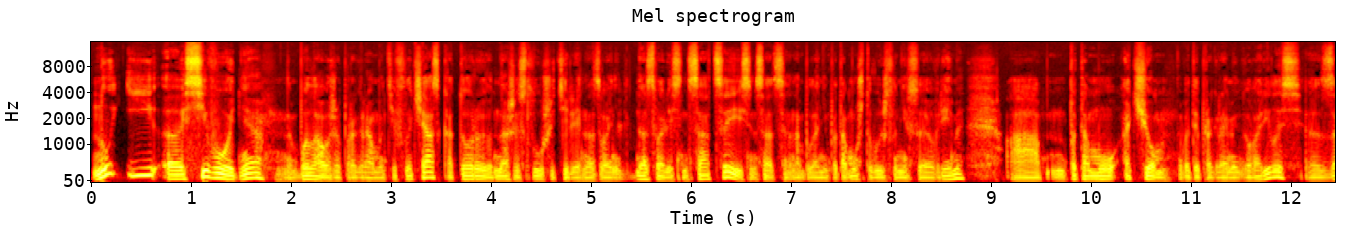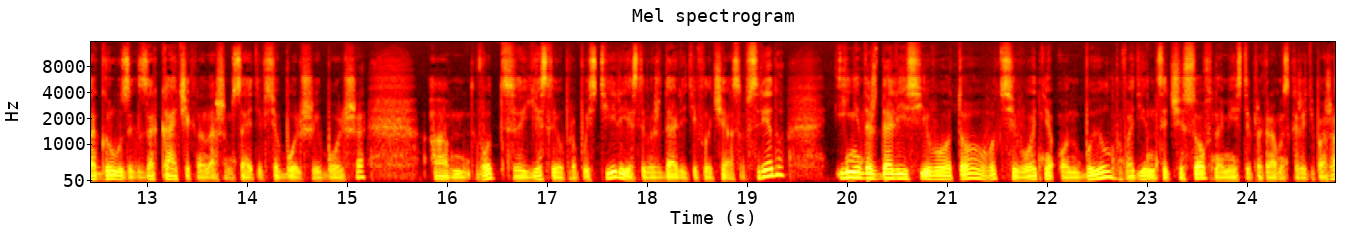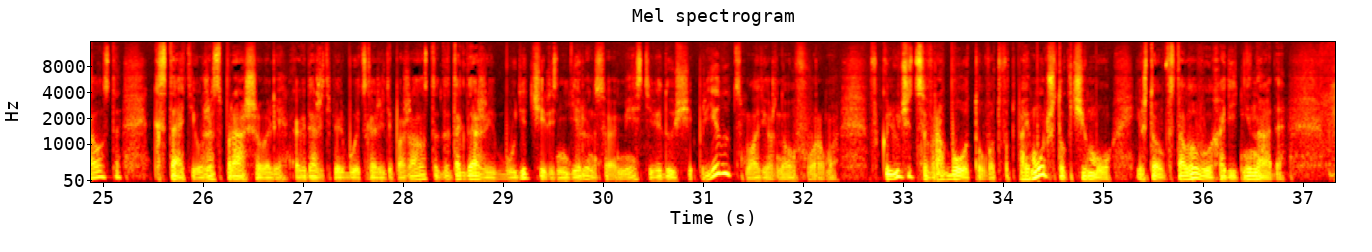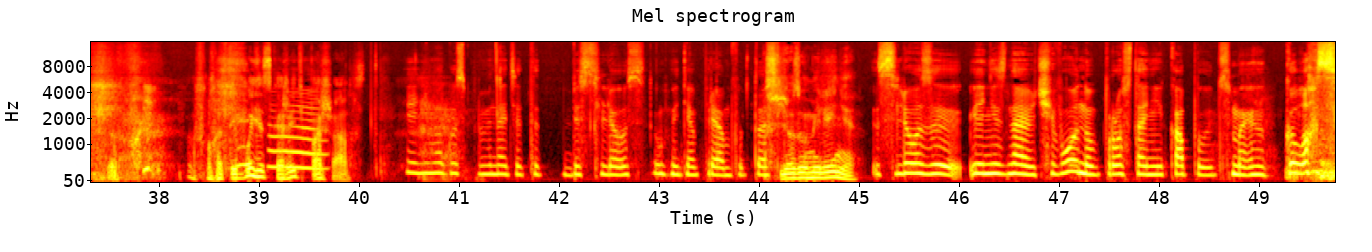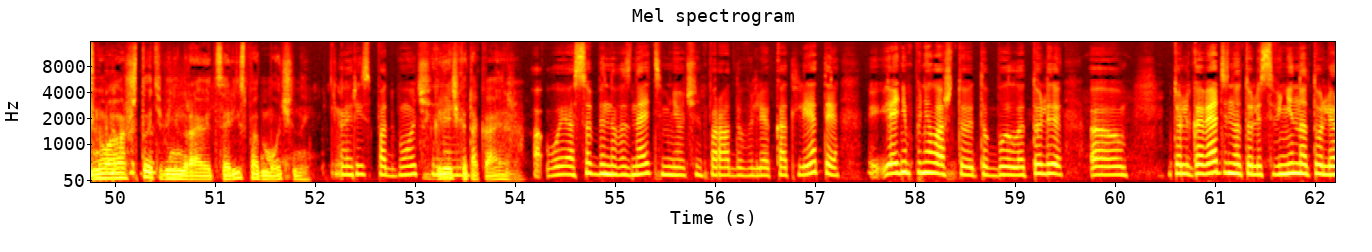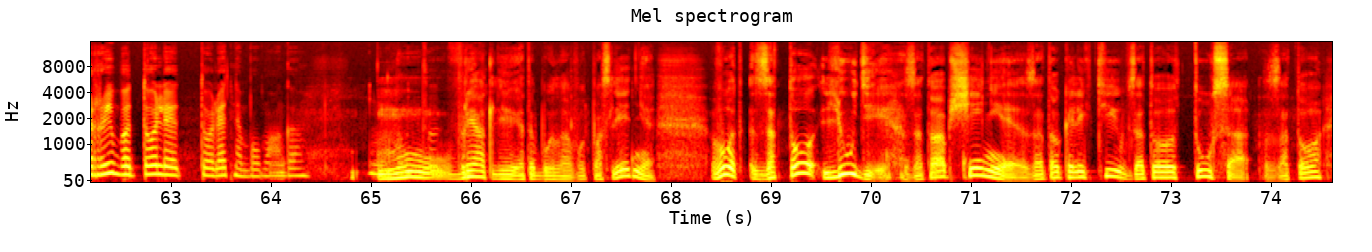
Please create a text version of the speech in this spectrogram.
Ну и э, сегодня была уже программа «Тифлочас», которую наши слушатели назвали, назвали сенсацией. И сенсация она была не потому, что вышла не в свое время, а потому, о чем в этой программе говорилось. Загрузок, закачек на нашем сайте все больше и больше. Вот если вы пропустили, если вы ждали Тифло-часа в среду и не дождались его, то вот сегодня он был в 11 часов на месте программы «Скажите, пожалуйста». Кстати, уже спрашивали, когда же теперь будет «Скажите, пожалуйста». Да тогда же и будет через неделю на своем месте. Ведущие приедут с молодежного форума, включатся в работу, вот, вот поймут, что к чему, и что в столовую ходить не надо. Вот, и будет «Скажите, пожалуйста». Я не могу вспоминать это без слез. У меня прям вот аж Слезы умиления? слезы, я не знаю чего, но просто они капают с моих глаз. Ну а что тебе не нравится? Рис подмоченный, Рис подмоченный. гречка такая же. А, Ой, особенно, вы знаете, меня очень порадовали котлеты. Я не поняла, что это было. То ли, э, то ли говядина, то ли свинина, то ли рыба, то ли туалетная бумага. Ну, вряд ли это было вот последнее. Вот, зато люди, зато общение, зато коллектив, зато туса, зато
